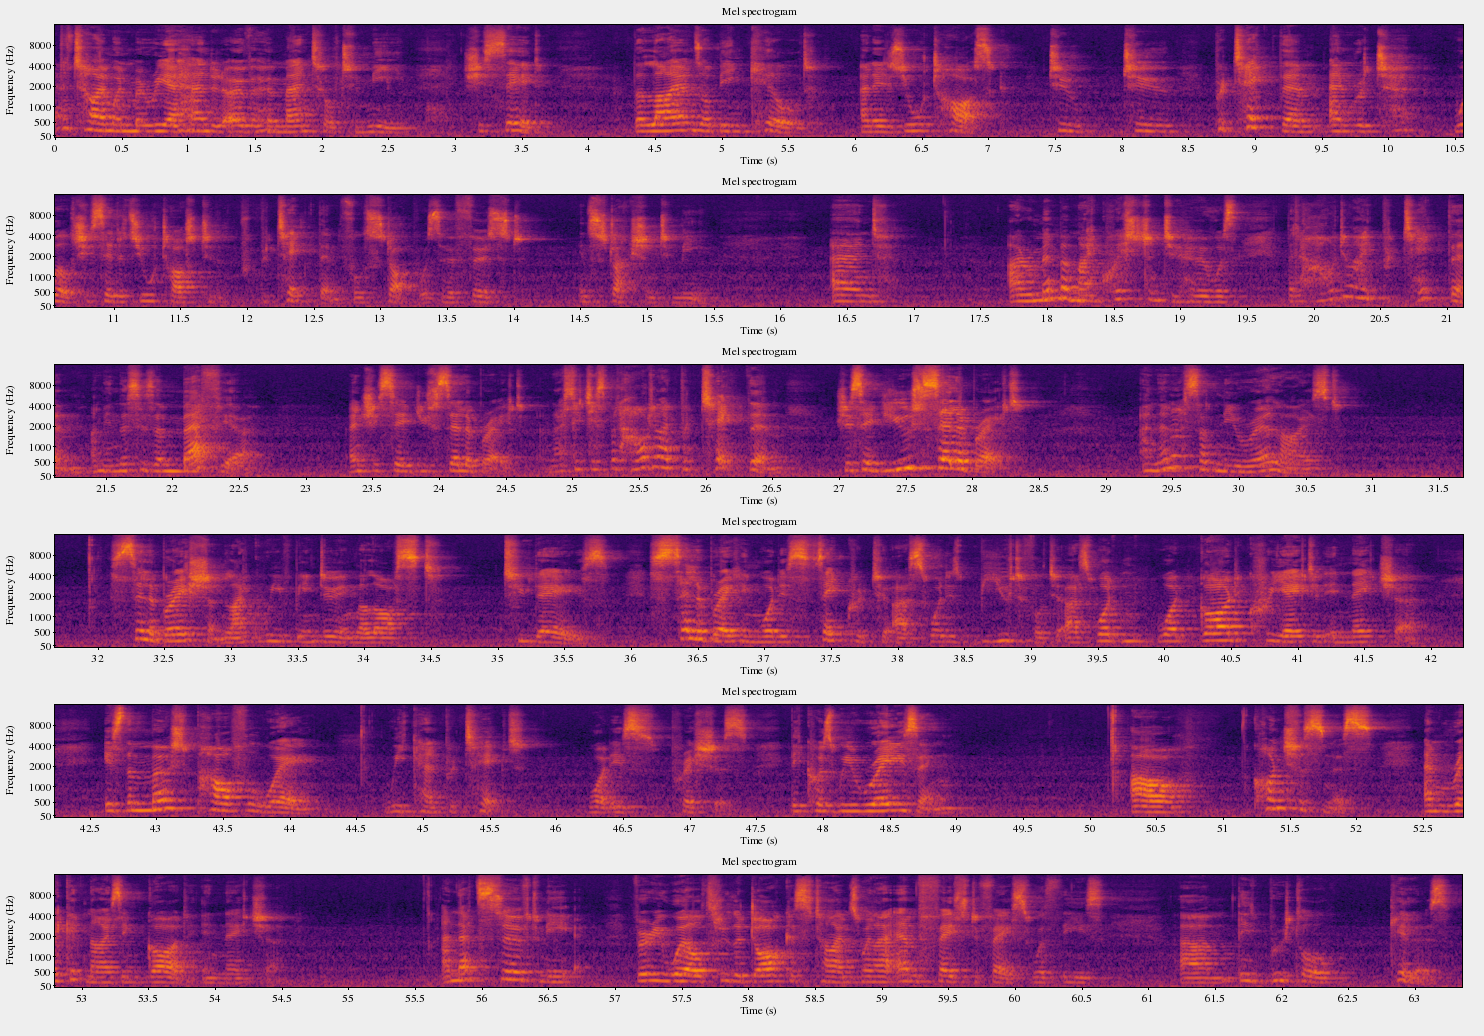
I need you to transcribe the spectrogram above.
at the time when Maria handed over her mantle to me, she said, The lions are being killed, and it is your task to, to protect them and return. Well, she said, It's your task to protect them, full stop, was her first instruction to me. And I remember my question to her was, But how do I protect them? I mean, this is a mafia. And she said, You celebrate. And I said, Yes, but how do I protect them? She said, You celebrate. And then I suddenly realized celebration, like we've been doing the last two days, celebrating what is sacred to us, what is beautiful to us, what, what God created in nature, is the most powerful way we can protect what is precious because we're raising our consciousness and recognizing God in nature. And that served me very well through the darkest times when I am face to face with these, um, these brutal killers.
